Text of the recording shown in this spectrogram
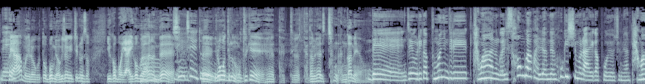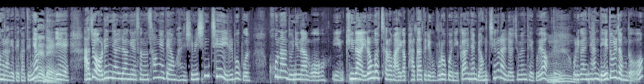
네. 코야? 뭐 이러고 또 몸 여기저기 찌르면서 이거 뭐야 이거 뭐야 하는데 신체도 네, 이런 것들은 음. 어떻게 해, 대, 답을 해야 될지 참 난감해요. 네, 이제 우리가 부모님들이 당황하는 것이 성과 관련된 호기심을 아이가 보여주면 당황을 하게 되거든요. 네네. 예, 아주 어린 연령에서는 성에 대한 관심이 신체의 일부분, 코나 눈이나 뭐 이, 귀나 이런 것처럼 아이가 받아들이고 물어보니까 그냥 명칭을 알려주면 되고요. 네. 우리가 이제 한 네 돌 정도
